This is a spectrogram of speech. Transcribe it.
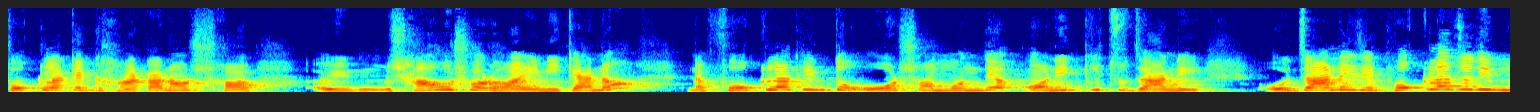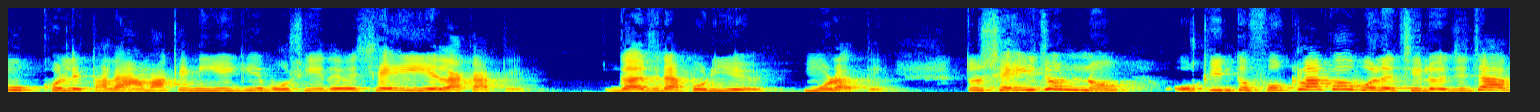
ফোকলাকে ঘাঁটানোর সাহস ওর হয়নি। কেন? না, ফোকলা কিন্তু ওর সম্বন্ধে অনেক কিছু জানে। ও জানে যে ফোকলা যদি মুখ খোলে, তাহলে আমাকে নিয়ে গিয়ে বসিয়ে দেবে সেই এলাকাতে গাজরা পরিয়ে মোড়াতে। তো সেই জন্য ও কিন্তু ফোকলাকেও বলেছিল যে, যাক,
